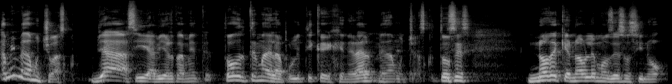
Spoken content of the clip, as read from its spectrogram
A, mí me da mucho asco. Ya así abiertamente. Todo el tema de la política en general me da mucho asco. Entonces, no de que no hablemos de eso, sino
